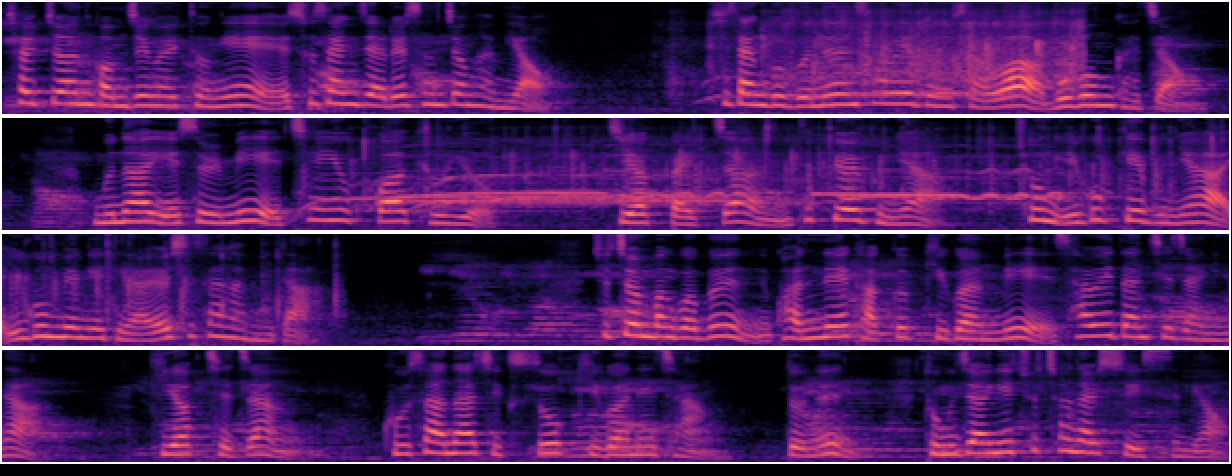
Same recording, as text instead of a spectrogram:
철저한 검증을 통해 수상자를 선정하며 시상 부분은 사회봉사와 모범가정, 문화예술 및 체육과 교육, 지역발전, 특별 분야 총 7개 분야 7명에 대하여 시상합니다. 추천 방법은 관내 각급 기관 및 사회단체장이나 기업체장, 구사나 직속 기관의 장 또는 동장이 추천할 수 있으며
